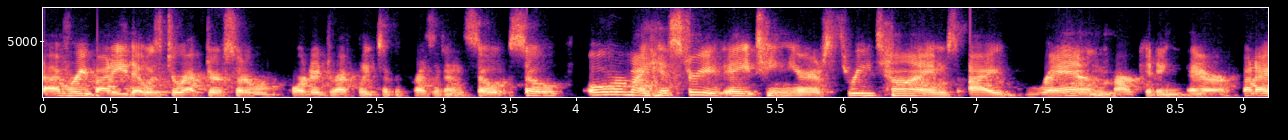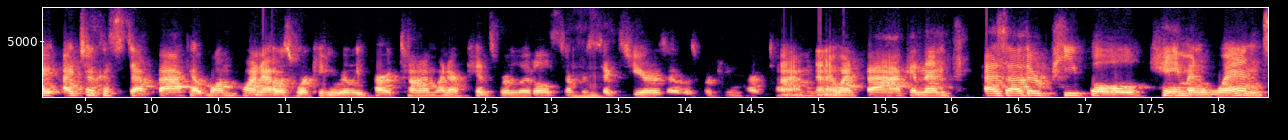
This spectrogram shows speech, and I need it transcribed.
everybody that was director sort of reported directly to the president. So, so over my history of 18 years, three times I ran marketing there, but I, I took a step back. At one point, I was working really part time when our kids were little. So for mm-hmm. six years, I was working part time, and then I went back. And then as other people came and went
